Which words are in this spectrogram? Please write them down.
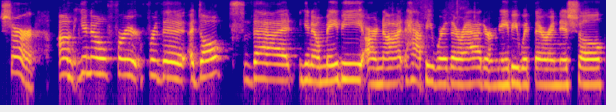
Sure. Um, you know, for for the adults that you know maybe are not happy where they're at, or maybe with their initial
